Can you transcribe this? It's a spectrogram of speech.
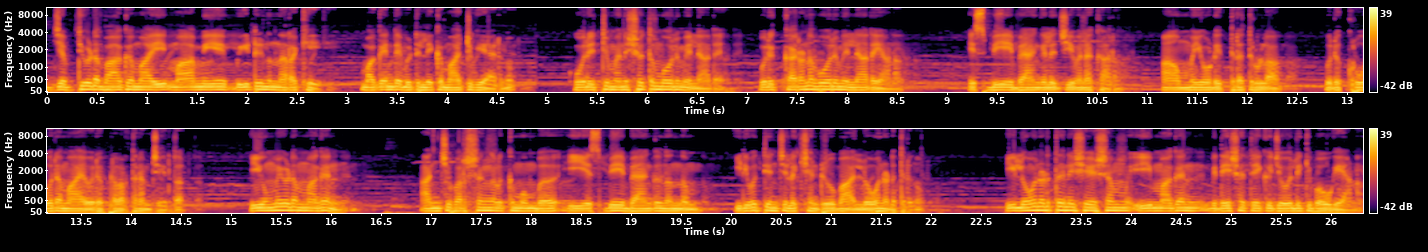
ജപ്തിയുടെ ഭാഗമായി മാമിയെ വീട്ടിൽ നിന്നിറക്കി മകന്റെ വീട്ടിലേക്ക് മാറ്റുകയായിരുന്നു. ഒരിറ്റു മനുഷ്യത്വം പോലും ഇല്ലാതെ ഒരു കരുണ പോലുമില്ലാതെയാണ് എസ് ബി ഐ ബാങ്കിലെ ജീവനക്കാർ ആ അമ്മയോട് ഇത്തരത്തിലുള്ള ഒരു ക്രൂരമായ ഒരു പ്രവർത്തനം ചെയ്തത്. ഈ ഉമ്മയുടെ മകൻ അഞ്ചു വർഷങ്ങൾക്ക് മുമ്പ് ഈ എസ് ബി ഐ ബാങ്കിൽ നിന്നും ഇരുപത്തിയഞ്ച് ലക്ഷം രൂപ ലോൺ എടുത്തിരുന്നു. ഈ ലോൺ എടുത്തതിന് ശേഷം ഈ മകൻ വിദേശത്തേക്ക് ജോലിക്ക് പോവുകയാണ്.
